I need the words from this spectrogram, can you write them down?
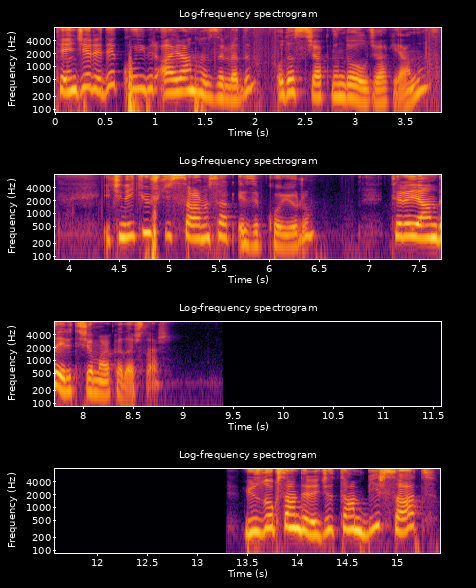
Tencerede koyu bir ayran hazırladım. Oda sıcaklığında olacak yalnız. İçine 2-3 diş sarımsak ezip koyuyorum. Tereyağını da eriteceğim arkadaşlar. 190 derece tam 1 saat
